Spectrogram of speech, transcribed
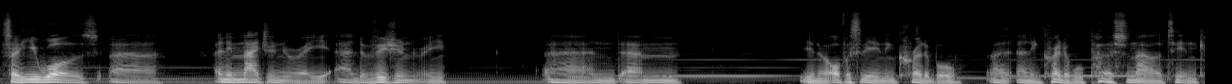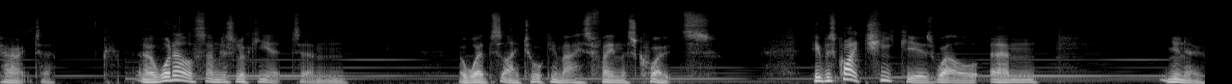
So he was uh, an imaginary and a visionary, and um, you know, obviously an incredible, uh, an incredible personality and character. Uh, what else? I'm just looking at um, a website talking about his famous quotes. He was quite cheeky as well. Um, you know,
